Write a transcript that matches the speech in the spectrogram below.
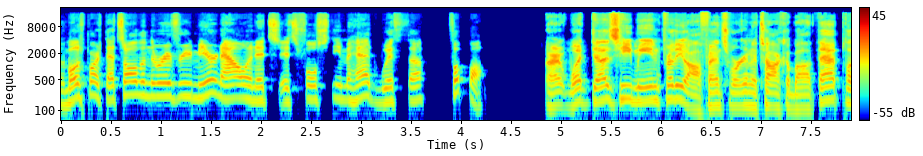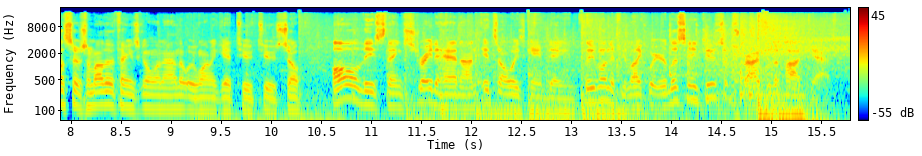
for the most part, that's all in the rearview mirror now, and it's it's full steam ahead with uh, football. All right, what does he mean for the offense? We're going to talk about that. Plus, there's some other things going on that we want to get to, too. So, all of these things straight ahead on It's Always Game Day in Cleveland. If you like what you're listening to, subscribe to the podcast.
